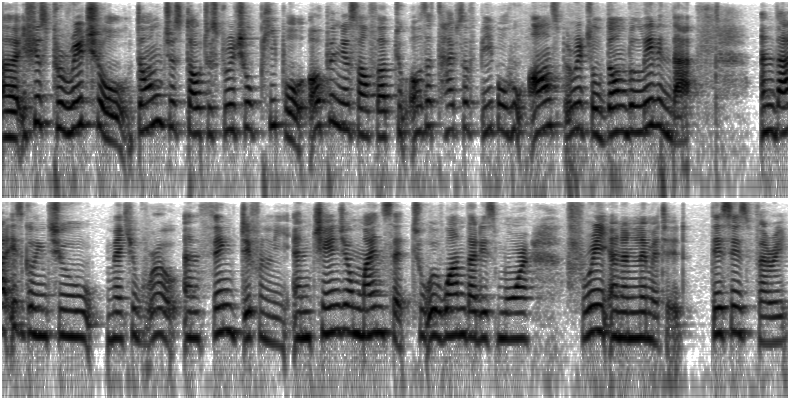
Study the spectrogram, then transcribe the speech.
uh, if you're spiritual, don't just talk to spiritual people. Open yourself up to other types of people who aren't spiritual, don't believe in that. And that is going to make you grow and think differently and change your mindset to a one that is more free and unlimited. This is very,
